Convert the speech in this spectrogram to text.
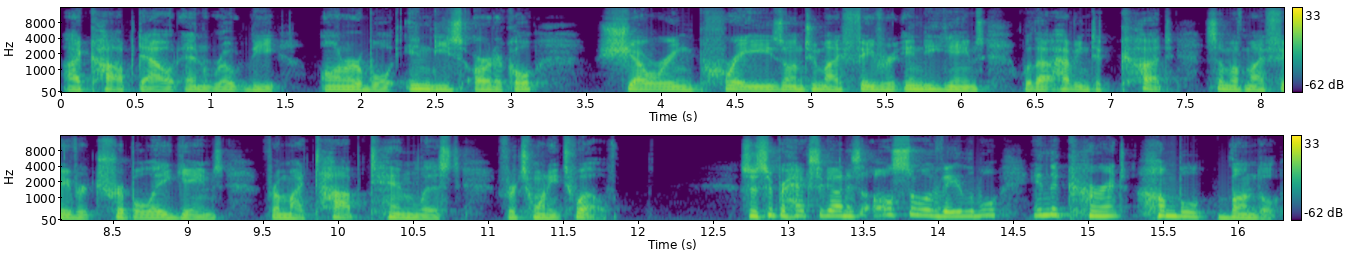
I copped out and wrote the Honorable Indies article, showering praise onto my favorite indie games without having to cut some of my favorite AAA games from my top 10 list for 2012. So Super Hexagon is also available in the current Humble Bundle,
